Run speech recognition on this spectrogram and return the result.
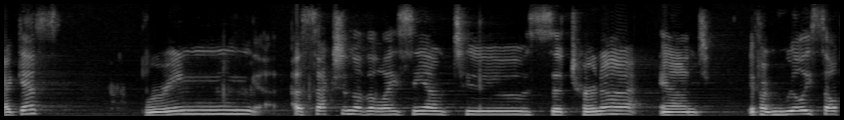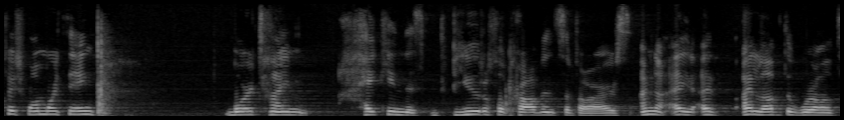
I guess bring a section of the Lyceum to Saturna. And if I'm really selfish, one more thing more time hiking this beautiful province of ours. I'm not, I, I, I love the world.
